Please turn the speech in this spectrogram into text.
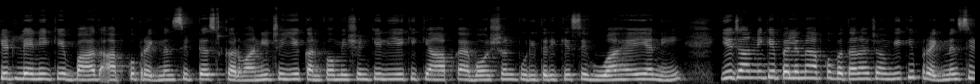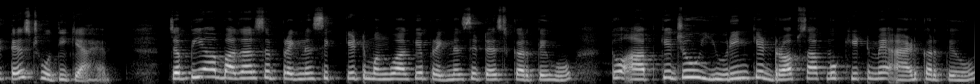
किट लेने के बाद आपको प्रेगनेंसी टेस्ट करवानी चाहिए? कंफर्मेशन के लिए कि क्या आपका अबॉर्शन पूरी तरीके से हुआ है या नहीं? ये जानने के पहले मैं आपको बताना चाहूँगी कि प्रेगनेंसी टेस्ट होती क्या है। जब भी आप बाज़ार से प्रेगनेंसी किट मंगवा के प्रेगनेंसी टेस्ट करते हो तो आपके जो यूरिन के ड्रॉप्स आप वो किट में ऐड करते हो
